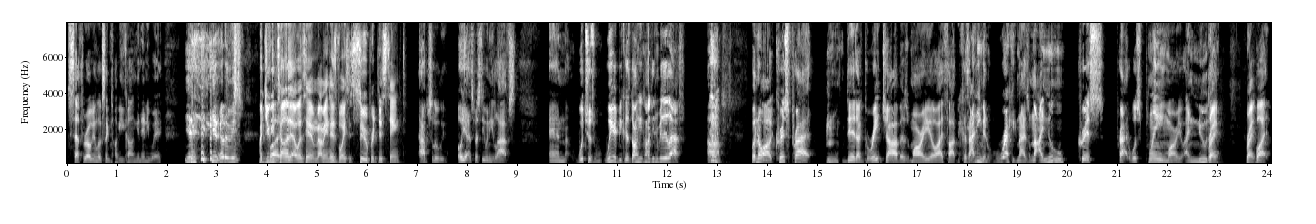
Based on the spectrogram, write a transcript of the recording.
Seth Rogen looks like Donkey Kong in any way. you know what I mean? But you But- can tell that was him. I mean, his voice is super distinct. Absolutely. Oh yeah, especially when he laughs, and which was weird because Donkey Kong didn't really laugh. Uh, but no, uh, Chris Pratt did a great job as Mario. I thought because I didn't even recognize him. Now I knew Chris Pratt was playing Mario. I knew that, Right. Right. but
